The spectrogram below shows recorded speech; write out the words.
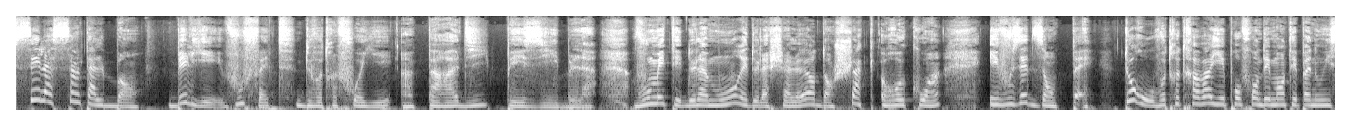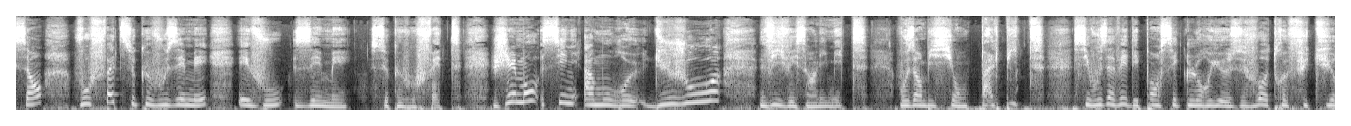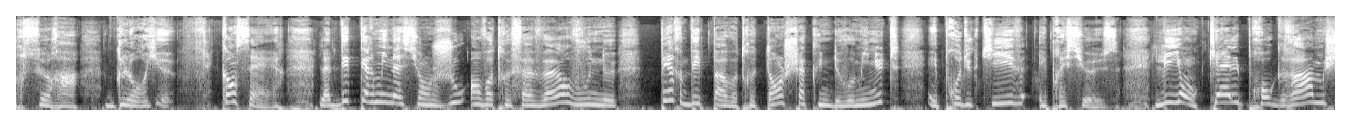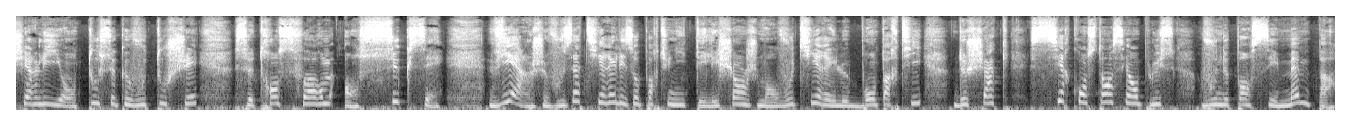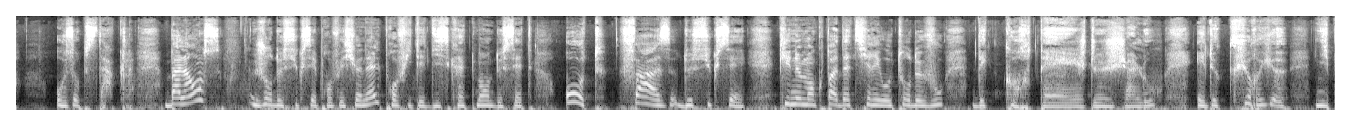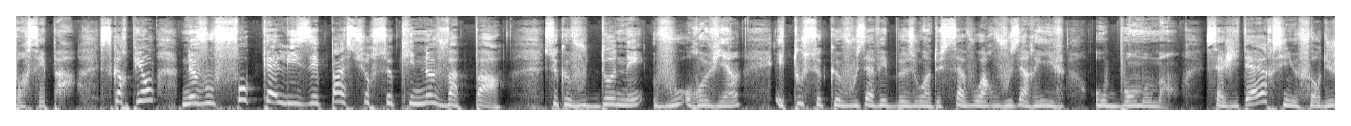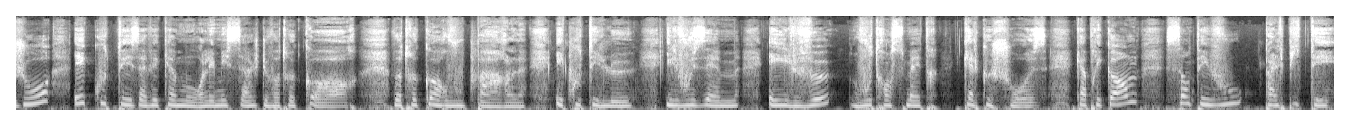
C'est la Saint-Alban. Bélier, vous faites de votre foyer un paradis paisible. Vous mettez de l'amour et de la chaleur dans chaque recoin et vous êtes en paix. Taureau, votre travail est profondément épanouissant. Vous faites ce que vous aimez et vous aimez ce que vous faites. Gémeaux, signe amoureux du jour, vivez sans limite. Vos ambitions palpitent. Si vous avez des pensées glorieuses, votre futur sera glorieux. Cancer, la détermination joue en votre faveur. Vous ne perdez pas votre temps, chacune de vos minutes est productive et précieuse. Lion, quel programme, cher Lion? Tout ce que vous touchez se transforme en succès. Vierge, vous attirez les opportunités, les changements, vous tirez le bon parti de chaque circonstance et en plus, vous ne pensez même pas aux obstacles. Balance, jour de succès professionnel, profitez discrètement de cette haute phase de succès qui ne manque pas d'attirer autour de vous des cortèges de jaloux et de curieux. N'y pensez pas. Scorpion, ne vous focalisez pas sur ce qui ne va pas. Ce que vous donnez vous revient et tout ce que vous avez besoin de savoir vous arrive au bon moment. Sagittaire, signe fort du jour, écoutez avec amour les messages de votre corps. Votre corps vous parle, écoutez-le, il vous aime et il veut vous transmettre quelque chose. Capricorne, sentez-vous palpiter.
